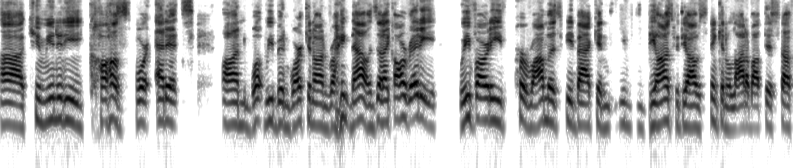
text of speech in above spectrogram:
uh, community calls for edits on what we've been working on right now. And so, like already, we've already per Rarma's feedback, and be honest with you, I was thinking a lot about this stuff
